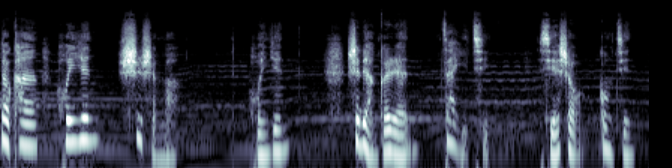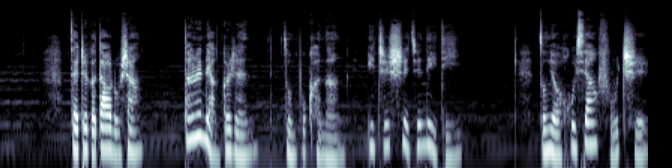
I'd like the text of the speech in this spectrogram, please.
要看婚姻是什么，婚姻。是两个人在一起，携手共进。在这个道路上，当然两个人总不可能一直势均力敌，总有互相扶持、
